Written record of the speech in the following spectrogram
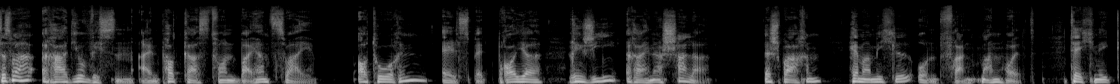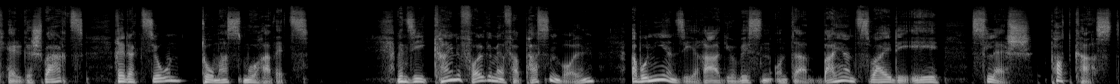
Das war Radio Wissen, ein Podcast von Bayern 2. Autorin Elsbeth Breuer, Regie Rainer Schaller. Es sprachen Hemmer Michel und Frank Mannhold. Technik Helge Schwarz, Redaktion Thomas Morawetz. Wenn Sie keine Folge mehr verpassen wollen, abonnieren Sie Radio Wissen unter bayern2.de slash podcast.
